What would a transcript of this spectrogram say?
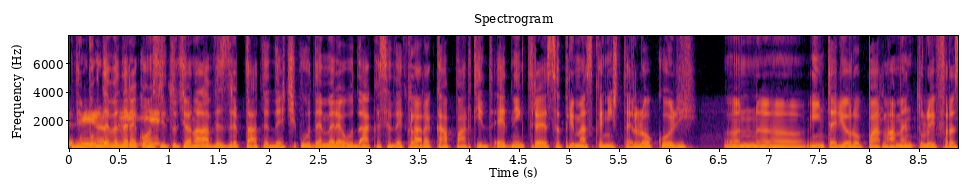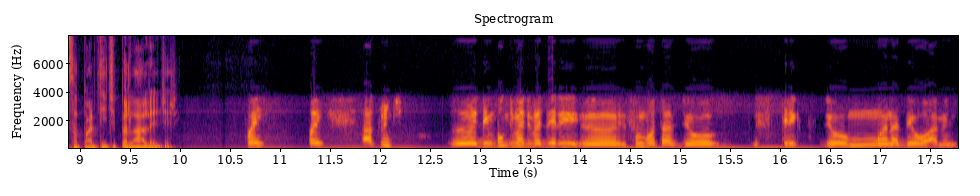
Din punct de vedere e... constituțional aveți dreptate. Deci UDMR-ul, dacă se declară ca partid etnic, trebuie să primească niște locuri în uh, interiorul Parlamentului fără să participe la alegeri. Păi, păi, atunci, uh, din punctul meu de vedere, uh, sunt votați de o, strict de o mână de oameni,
